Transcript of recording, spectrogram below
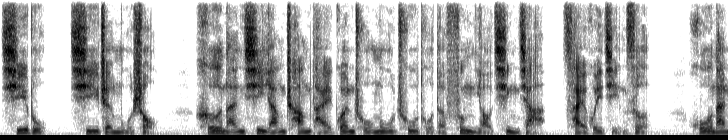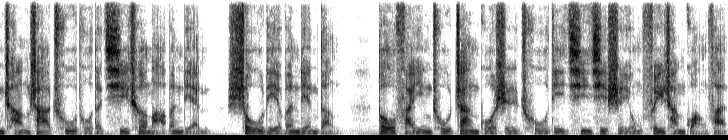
七鹿七镇木兽》；河南信阳长台关楚墓出土的凤鸟庆架彩绘锦瑟；湖南长沙出土的汽车马纹联、狩猎纹联等，都反映出战国时楚地漆器使用非常广泛，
